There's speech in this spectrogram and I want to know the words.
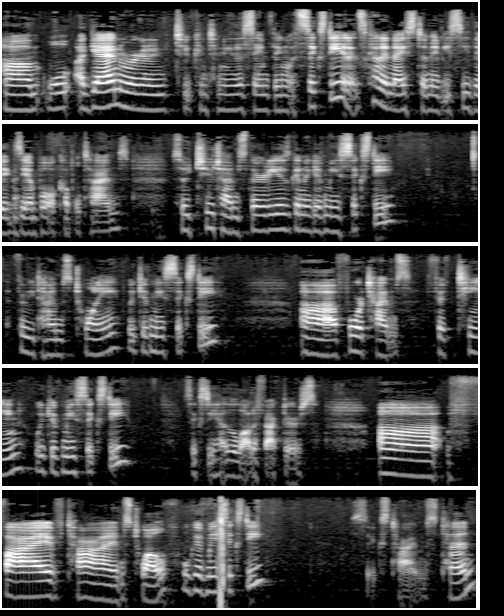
Um, well, again, we're going to continue the same thing with 60, and it's kind of nice to maybe see the example a couple times. So 2 times 30 is going to give me 60. 3 times 20 would give me 60. Uh, 4 times 15 would give me 60. 60 has a lot of factors. Uh, 5 times 12 will give me 60. 6 times 10.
